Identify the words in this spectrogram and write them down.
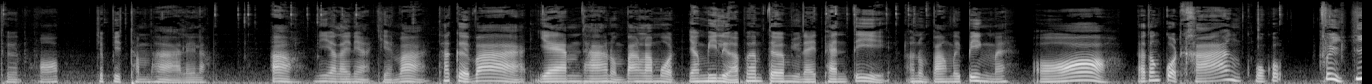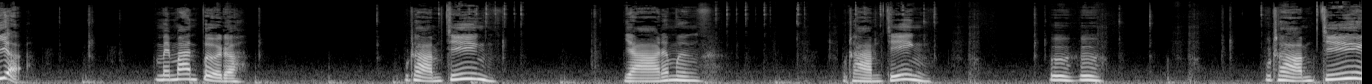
เทิร์นออฟจะปิดทำหาอะไรล่ะ อ้าว นี่อะไรเนี่ย เขียนว่า ถ้าเกิดว่าแยมทาขนมปังเราหมด ยังมีเหลือเพิ่มเติมอยู่ในแพนตี้ขนมปังไปปิ้งไหมอ๋อ เราต้องกดค้างผมก็เฮ้ยเฮียไม่ม่านเปิดอะกูถามจริง อย่านะมึงกูถามจริงเออเออกูถามจริง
